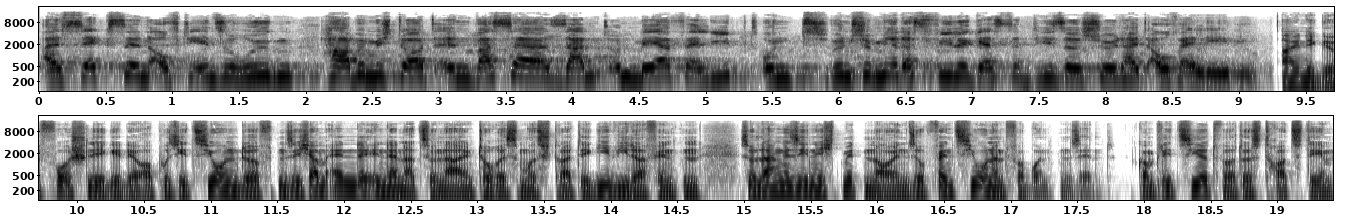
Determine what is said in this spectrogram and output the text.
als Sächsin auf die Insel Rügen, habe mich dort in Wasser, Sand und Meer verliebt und wünsche mir, dass viele Gäste diese Schönheit auch erleben. Einige Vorschläge der Opposition dürften sich am Ende in der nationalen Tourismusstrategie wiederfinden, solange sie nicht mit neuen Subventionen verbunden sind. Kompliziert wird es trotzdem.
